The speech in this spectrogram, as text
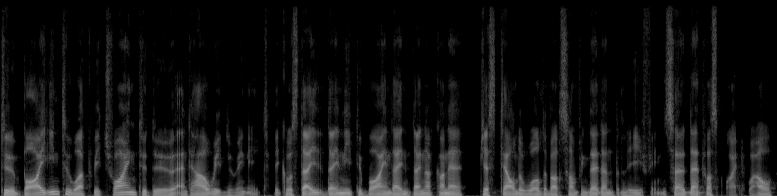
to buy into what we're trying to do and how we're doing it because they, they need to buy and they, they're not going to just tell the world about something they don't believe in. So that was quite well.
